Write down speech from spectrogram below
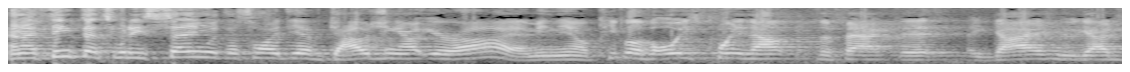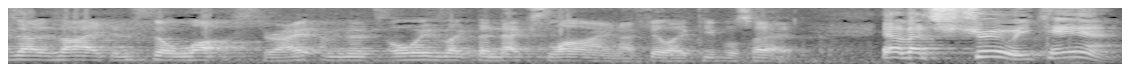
And I think that's what he's saying with this whole idea of gouging out your eye. I mean, you know, people have always pointed out the fact that a guy who gouges out his eye can still lust, right? I mean, that's always like the next line, I feel like people say. Yeah, that's true, he can.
